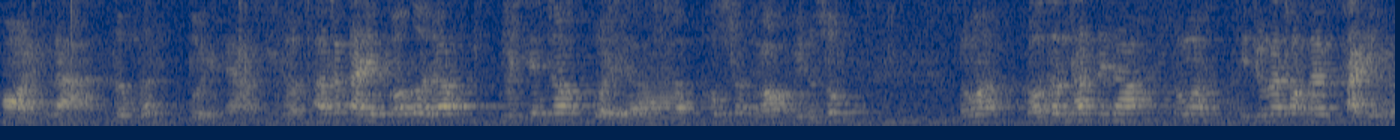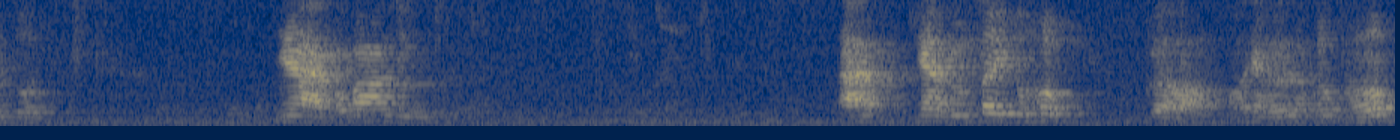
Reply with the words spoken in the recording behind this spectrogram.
Hỏi là sông đất tuổi nào thì hợp? À trong tài liệu có rồi đó mình sẽ chọn tuổi ờ, không chọn ngọ vì nó xúc đúng không ạ? Có dần thân hay sao? Đúng không ạ? Thì chúng ta chọn theo tài liệu được rồi. Nhà có ba gì à nhà hướng tây có hợp cả nhà hướng đông có hợp.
